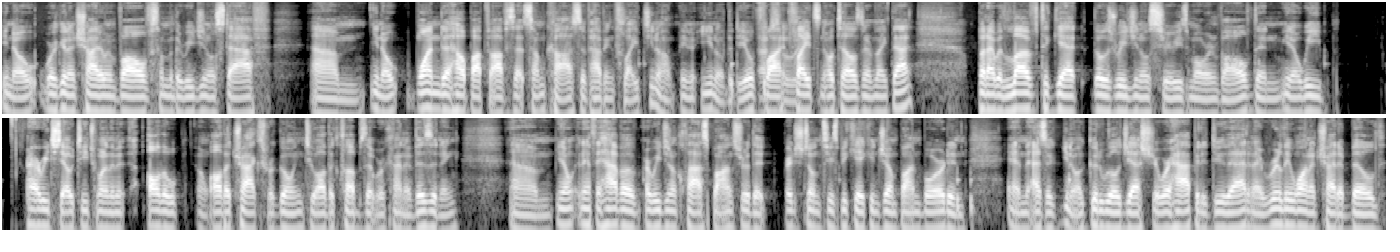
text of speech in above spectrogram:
you know we're going to try to involve some of the regional staff um, you know one to help off, offset some costs of having flights you know you know the deal Fly, flights and hotels and everything like that. But I would love to get those regional series more involved. And you know we I reached out to each one of them, all the all the tracks we're going to, all the clubs that we're kind of visiting, um, you know, and if they have a, a, regional class sponsor that Bridgestone CSBK can jump on board and and as a you know a goodwill gesture, we're happy to do that. And I really want to try to build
